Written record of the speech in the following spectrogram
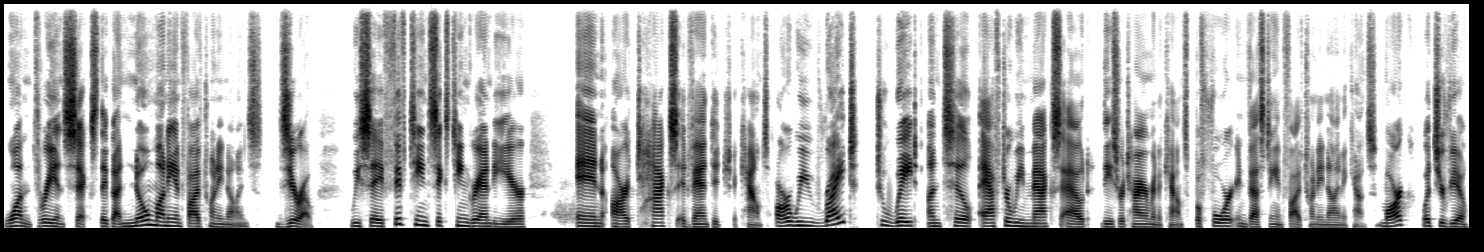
one, three, and six, they've got no money in 529s, zero. We save 15, 16 grand a year in our tax advantage accounts. Are we right to wait until after we max out these retirement accounts before investing in 529 accounts? Mark, what's your view?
